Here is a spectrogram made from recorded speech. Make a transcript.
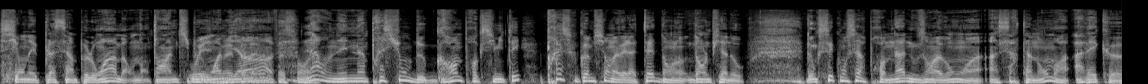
si on est placé un peu loin, bah, on entend un petit peu Oui, moins bien. façon. Là, on a une impression de grande proximité, presque comme si on avait la tête dans, dans le piano. Donc ces concerts promenades, nous en avons un, un certain nombre avec euh,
